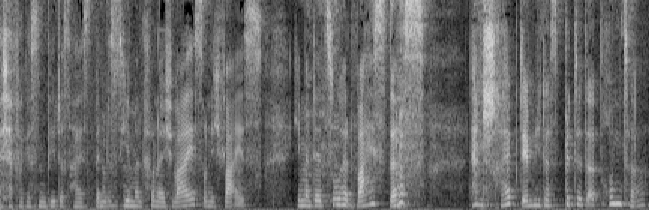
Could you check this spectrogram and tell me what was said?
Ich habe vergessen, wie das heißt. Wenn das jemand von euch weiß und ich weiß, jemand, der zuhört, weiß das, dann schreibt er mir das bitte da drunter.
